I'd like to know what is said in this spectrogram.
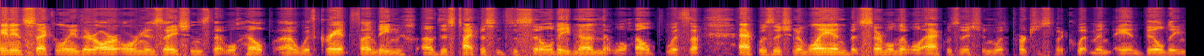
And then secondly, there are organizations that will help uh, with grant funding of this type of facility, none that will help with uh, acquisition of land, but several that will acquisition with purchase of equipment and building,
